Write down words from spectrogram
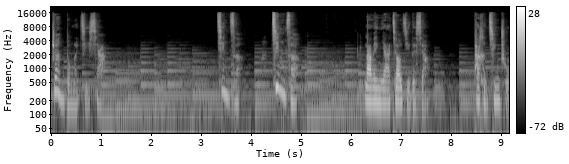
转动了几下。镜子，镜子！拉维尼亚焦急地想，他很清楚，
